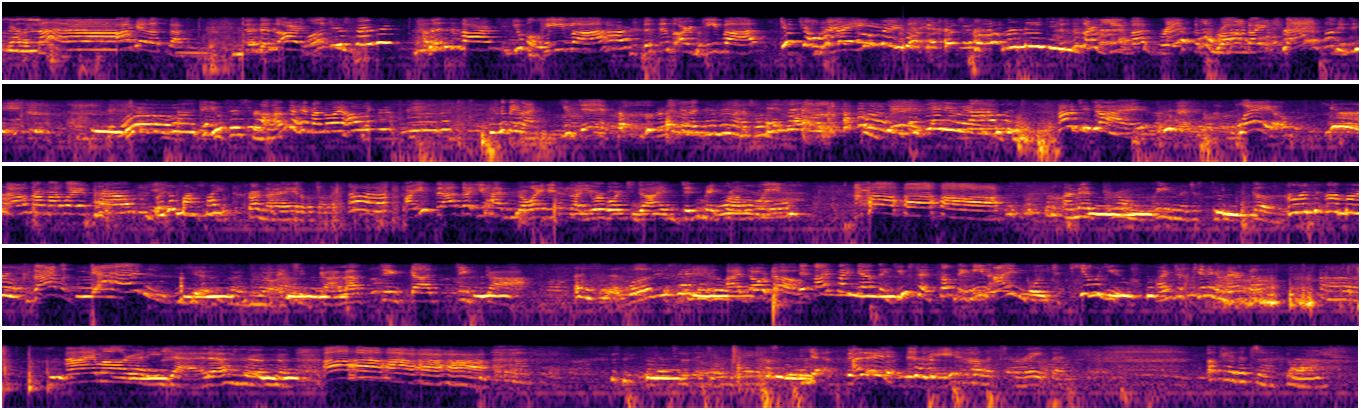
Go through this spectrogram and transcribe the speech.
Okay, enough. This is our. What did you say? This is our Can you believe diva. This is our diva. Get your hands me! This is our diva, Grace, the prom night tragedy. Did you just I'm gonna hit my noise all over. He's gonna be like, you did. I'm gonna be like, mm-hmm, I told you. How'd you die? Whale. I was on my way prom. Where's the flashlight? Prom night. I was on. Ah. Are you sad that you had no idea that you were going to die and didn't make prom queen? Ha ha ha. I made prom queen, and I just didn't go. On my. Cause I was dead. Yes, I know. Chica, la chica, chica. What did you say? I don't know. If I find out that you said something mean, I am going to kill you. I'm just kidding, America. Uh, I'm already dead. ah ha ha ha ha. Yes, I made it. Oh, that's great then. Okay, that's enough. Go away.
